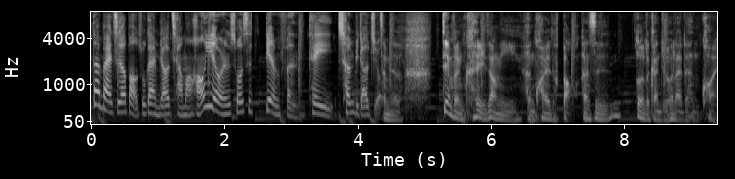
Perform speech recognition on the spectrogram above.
蛋白质的饱足感比较强嘛？好像也有人说是淀粉可以撑比较久。撑比较久，淀粉可以让你很快的饱，但是饿的感觉会来得很快。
